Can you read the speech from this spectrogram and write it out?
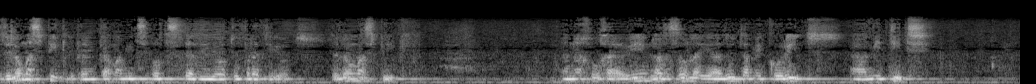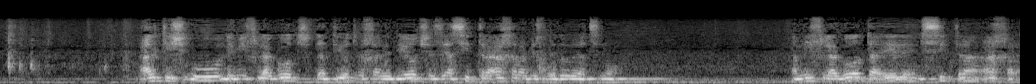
זה לא מספיק לקיים כמה מצוות צדדיות ופרטיות, זה לא מספיק. אנחנו חייבים לחזור ליהדות המקורית, האמיתית. אל תשעו למפלגות דתיות וחרדיות שזה הסיטרא אחרא בכבודו ובעצמו. המפלגות האלה הן סיטרא אחרא.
